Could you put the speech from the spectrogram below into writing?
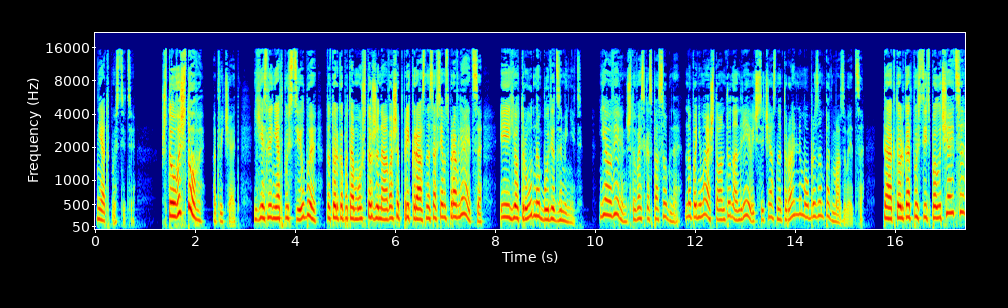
не отпустите. «Что вы, что вы?» — отвечает. «Если не отпустил бы, то только потому, что жена ваша прекрасно со всем справляется, и ее трудно будет заменить. Я уверен, что Васька способна, но понимаю, что Антон Андреевич сейчас натуральным образом подмазывается. Так только отпустить получается?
